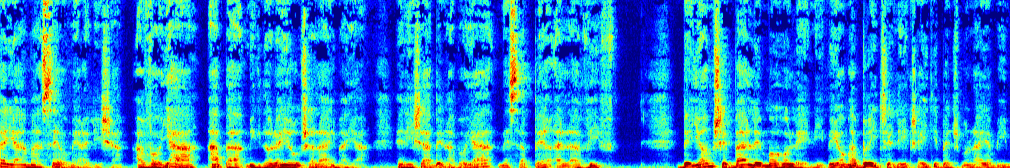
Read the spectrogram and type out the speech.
היה המעשה, אומר אלישע. אבויה, אבא מגדולי ירושלים היה. אלישע בן אבויה מספר על אביו. ביום שבא למוהולני, ביום הברית שלי, כשהייתי בן שמונה ימים,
